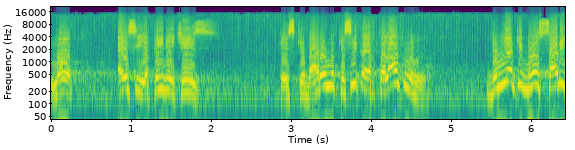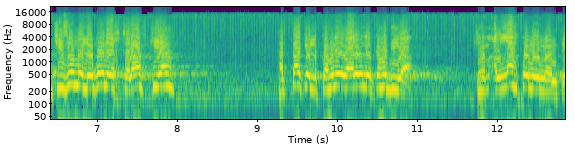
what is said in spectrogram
मौत ऐसी यकीनी चीज़ कि इसके बारे में किसी का इख्तलाफ नहीं। दुनिया की बहुत सारी चीज़ों में लोगों ने इख्तलाफ किया, हत्या के कहने वालों ने कह दिया कि हम अल्लाह को नहीं मानते,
